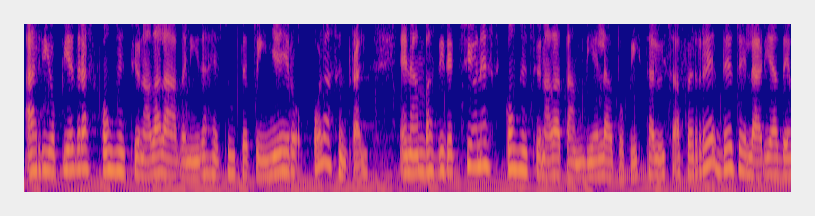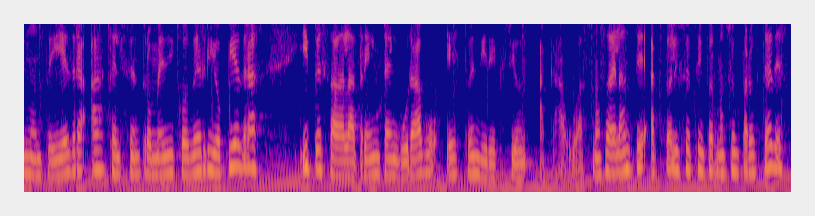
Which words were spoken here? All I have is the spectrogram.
a Río Piedras, congestionada la avenida Jesús de Piñero o la Central. En ambas direcciones, congestionada también la autopista Luisa Ferré desde el área de Montelledra hasta el Centro Médico de Río Piedras y pesada la 30 en Gurabo, esto en dirección a Caguas. Más adelante actualizo esta información para ustedes.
